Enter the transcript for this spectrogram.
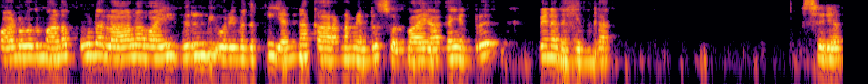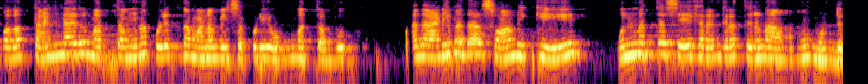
பாடுவதுமான கூடல் ஆலவாயில் விரும்பி உரைவதற்கு என்ன காரணம் என்று சொல்வாயாக என்று வினவுகின்றார். சரி அப்பா தன்னரு மத்தம்னா குளிர்ந்த மனம் வீசக்கூடிய உம்மத்தம்பு அதை அணிவதால் சுவாமிக்கு உன்மத்த சேகரங்கிற திருநாமமும் உண்டு.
